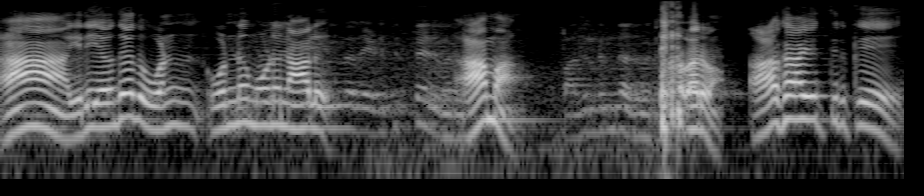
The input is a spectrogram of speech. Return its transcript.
ஆ இனி வந்து அது ஒன் ஒன்று மூணு நாலு. ஆமாம் வரும். ஆகாயத்திற்கு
